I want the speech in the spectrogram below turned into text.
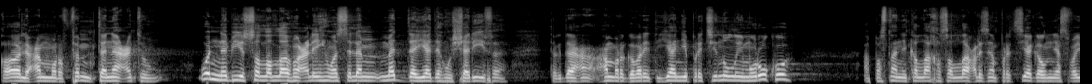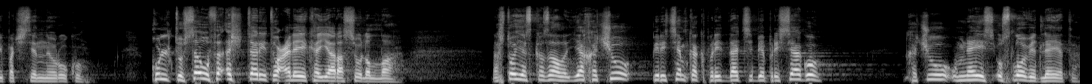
قال عمرو فامتنعت والنبي صلى الله عليه وسلم مد يده شريفة Тогда Амр говорит, я не протянул ему руку, а посланник Аллаха, саллаху алейхи протягивал мне свою почтенную руку. «Культу сауфа аштариту алейка, я Расул Аллах». На что я сказал, я хочу, перед тем, как предать себе присягу, хочу, у меня есть условия для этого.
